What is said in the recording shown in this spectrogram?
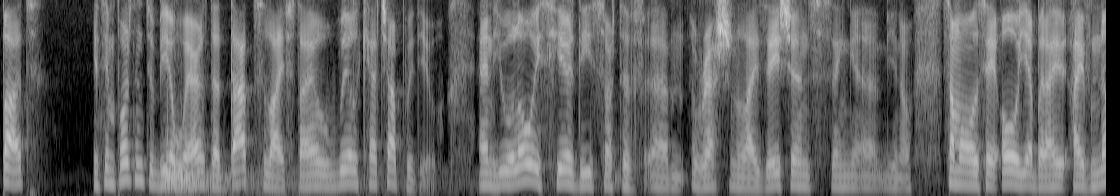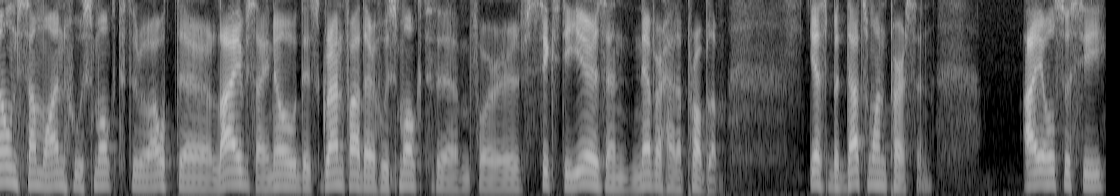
But it's important to be aware that that lifestyle will catch up with you. And you will always hear these sort of um, rationalizations thing uh, you know someone will say oh yeah but I, i've known someone who smoked throughout their lives. I know this grandfather who smoked um, for 60 years and never had a problem. Yes but that's one person. I also see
